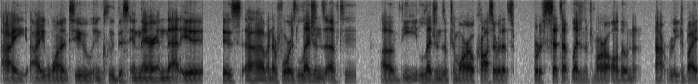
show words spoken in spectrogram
I I wanted to include this in there, and that is is uh, my number four is Legends of T- of the Legends of Tomorrow crossover that sort of sets up Legends of Tomorrow, although not, not really by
